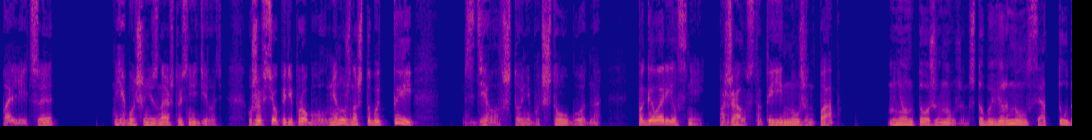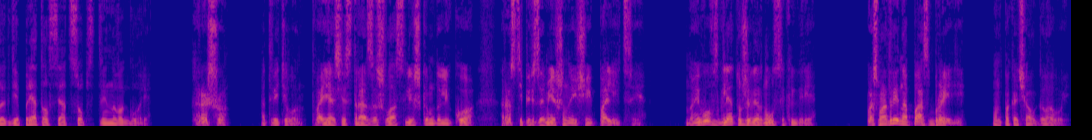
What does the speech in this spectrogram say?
«Полиция?» «Я больше не знаю, что с ней делать. Уже все перепробовал. Мне нужно, чтобы ты сделал что-нибудь, что угодно. Поговорил с ней. Пожалуйста, ты ей нужен, пап. Мне он тоже нужен, чтобы вернулся оттуда, где прятался от собственного горя». «Хорошо ответил он. «Твоя сестра зашла слишком далеко, раз теперь замешана еще и полиция». Но его взгляд уже вернулся к игре. «Посмотри на пас Брейди!» Он покачал головой.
